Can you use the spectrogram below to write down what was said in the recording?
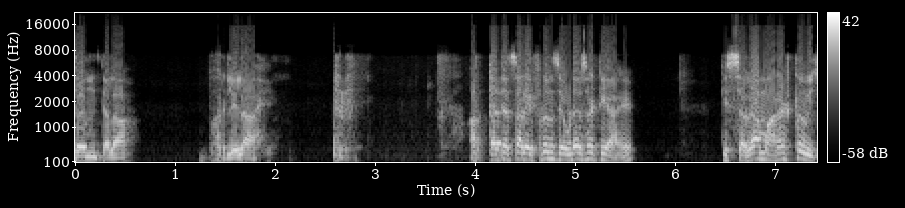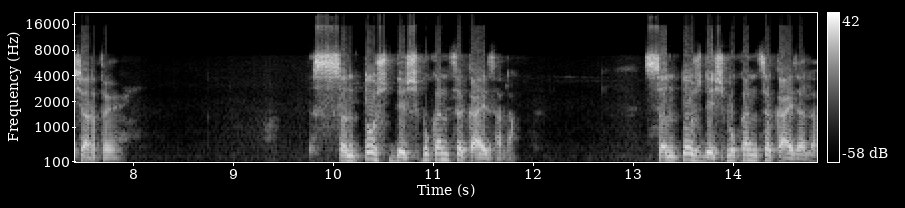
दम त्याला भरलेला आहे. आत्ता त्याचा रेफरन्स एवढ्यासाठी आहे की सगळा महाराष्ट्र विचारतोय संतोष देशमुखांचं काय झालं? संतोष देशमुखांचं काय झालं?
